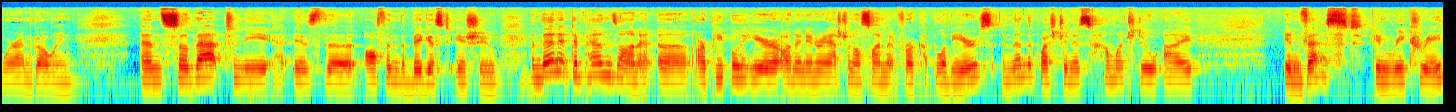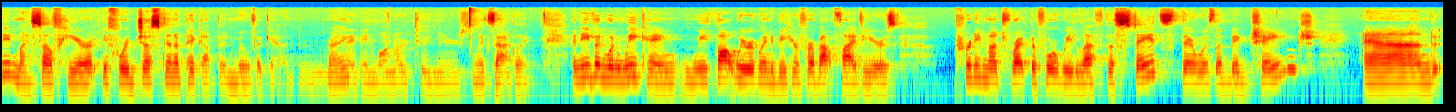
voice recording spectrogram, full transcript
where I'm going. And so that to me is the often the biggest issue. And then it depends on uh, are people here on an international assignment for a couple of years? And then the question is how much do I invest in recreating myself here if we're just going to pick up and move again, hmm, right? Maybe in one or two years. Exactly. And even when we came, we thought we were going to be here for about five years. Pretty much right before we left the States, there was a big change. And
